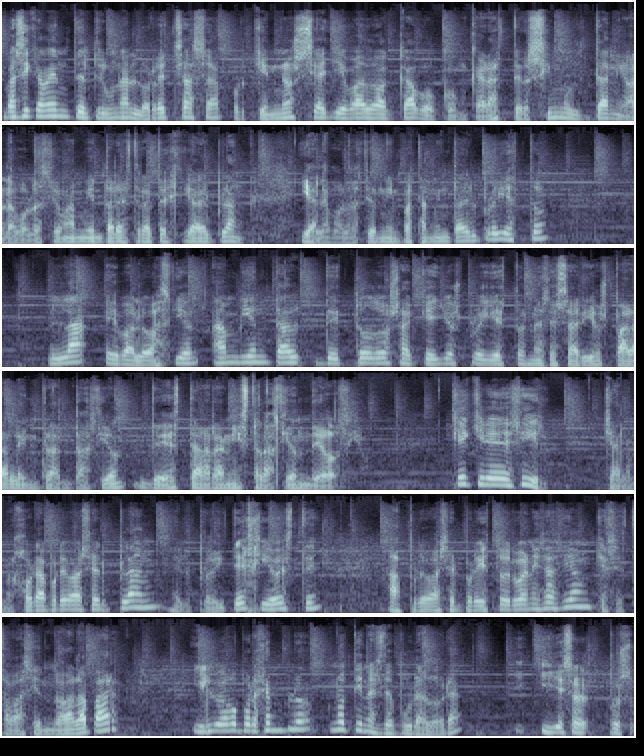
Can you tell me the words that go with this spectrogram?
Básicamente el tribunal lo rechaza porque no se ha llevado a cabo con carácter simultáneo a la evaluación ambiental estratégica del plan y a la evaluación de impacto ambiental del proyecto, la evaluación ambiental de todos aquellos proyectos necesarios para la implantación de esta gran instalación de ocio. ¿Qué quiere decir? Que a lo mejor apruebas el plan, el proitegio este, apruebas el proyecto de urbanización que se estaba haciendo a la par y luego, por ejemplo, no tienes depuradora. Y eso, pues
